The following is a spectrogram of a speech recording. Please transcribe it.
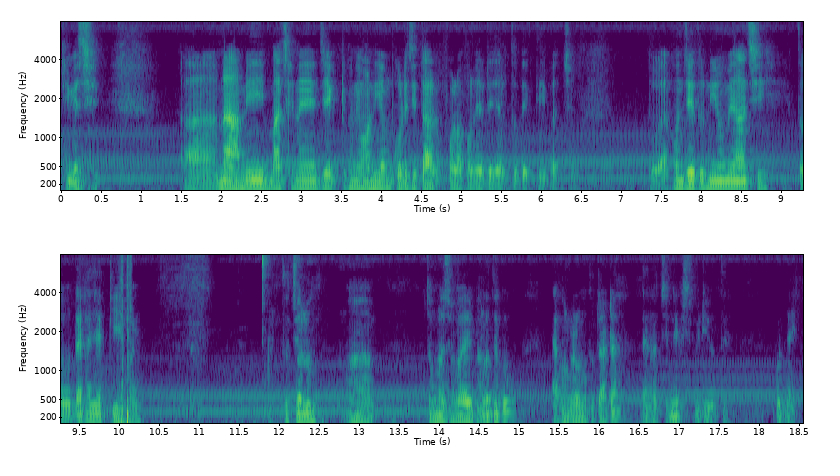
ঠিক আছে? না, আমি মাঝখানে যে একটুখানি অনিয়ম করেছি, তার ফলাফলের রেজাল্ট তো দেখতেই পাচ্ছ। তো এখন যেহেতু নিয়মে আছি, তো দেখা যাক কি হয়। তো চলো তোমরা সবাই ভালো থেকো। এখনকার মতো টাটা দেখা হচ্ছে নেক্সট ভিডিওতে গুড নাইট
